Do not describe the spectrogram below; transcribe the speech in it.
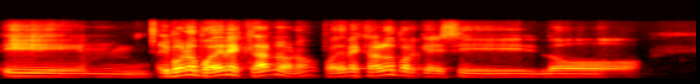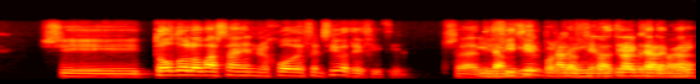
Y, y bueno, puede mezclarlo, ¿no? Puede mezclarlo porque si lo. Si todo lo basas en el juego defensivo es difícil. O sea, es difícil porque al final tiene que Madrid.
